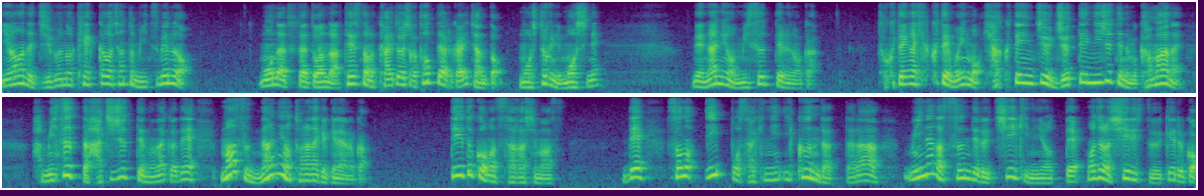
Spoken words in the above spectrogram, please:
今まで自分の結果をちゃんと見つめるの。問題を解きたいとなんだ？テストの回答用紙が取ってあるかいちゃんと。もし特にもしね。で何をミスってるのか。得点が低くてもいいも100点中10点20点でも構わない。ミスった80点の中でまず何を取らなきゃいけないのか。っていうとこをまず探します。でその一歩先に行くんだったらみんなが住んでる地域によってもちろん私立受ける子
